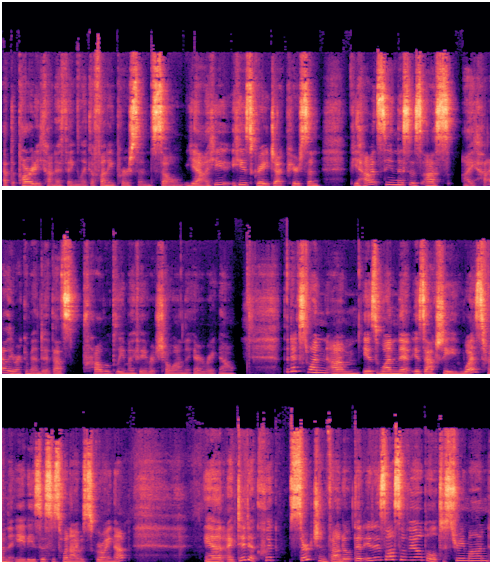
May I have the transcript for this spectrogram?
at the party kind of thing, like a funny person. So yeah, he he's great, Jack Pearson. If you haven't seen This Is Us, I highly recommend it. That's probably my favorite show on the air right now. The next one um, is one that is actually was from the 80s. This is when I was growing up. And I did a quick search and found out that it is also available to stream on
